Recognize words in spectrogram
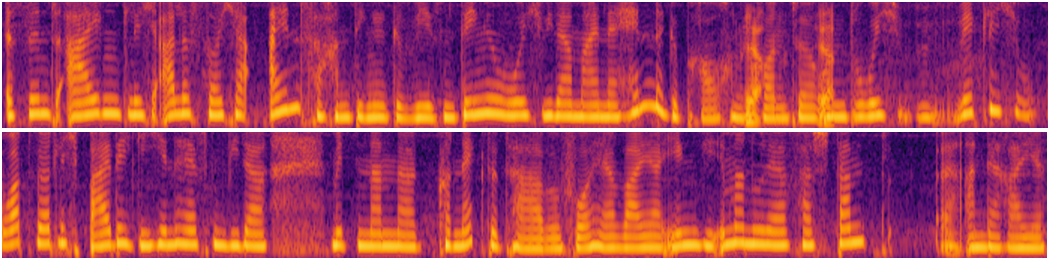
es sind eigentlich alles solche einfachen Dinge gewesen. Dinge, wo ich wieder meine Hände gebrauchen ja, konnte ja. und wo ich wirklich wortwörtlich beide Gehirnhälften wieder miteinander connected habe. Vorher war ja irgendwie immer nur der Verstand äh, an der Reihe.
